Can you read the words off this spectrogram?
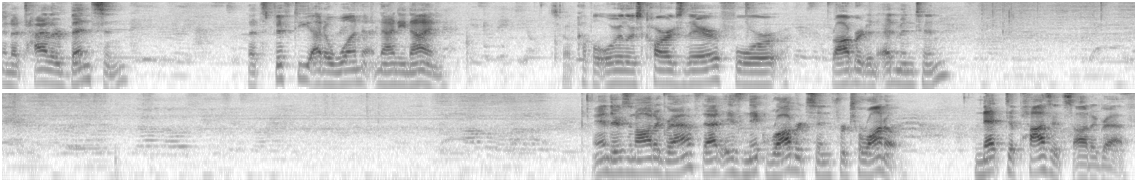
And a Tyler Benson. That's 50 out of 199. So a couple Oilers cards there for Robert and Edmonton. And there's an autograph. That is Nick Robertson for Toronto. Net deposits autograph.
